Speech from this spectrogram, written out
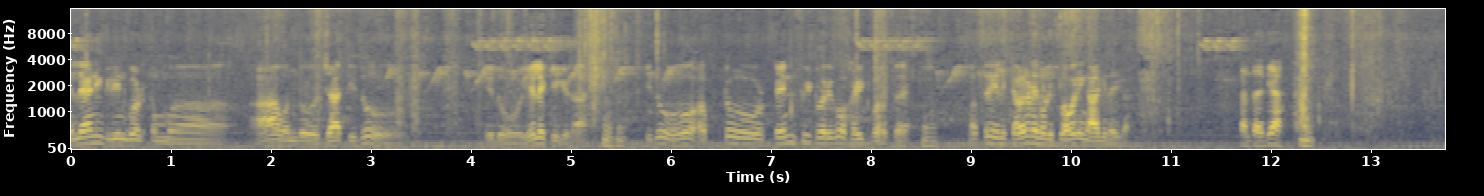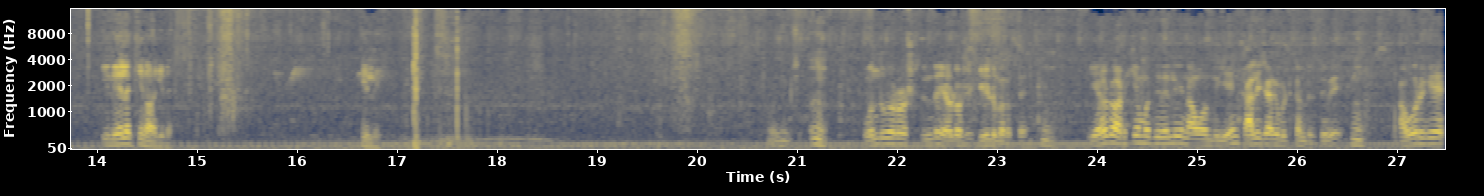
ನೆಲ್ಲಾಣಿ ಗ್ರೀನ್ ಗೋಲ್ಡ್ ಕಮ್ ಆ ಒಂದು ಜಾತಿದು ಇದು ಏಲಕ್ಕಿ ಗಿಡ. ಇದು ಅಪ್ ಟು ಟೆನ್ ಫೀಟ್ ವರೆಗೂ ಹೈಟ್ ಬರುತ್ತೆ. ಮತ್ತೆ ಇಲ್ಲಿ ಕೆಳಗಡೆ ನೋಡಿ ಫ್ಲವರಿಂಗ್ ಆಗಿದೆ ಈಗ. ಅಂತ ಇದೆಯಾ? ಇಲ್ಲಿ ಏಲಕ್ಕಿನೂ ಆಗಿದೆ. ಇಲ್ಲಿ. ಒಂದು ಒಂದೂವರೆ ವರ್ಷದಿಂದ ಎರಡು ವರ್ಷಕ್ಕೆ ಈಲ್ಡ್ ಬರುತ್ತೆ. ಎರಡು ಅಡಿಕೆ ಮಧ್ಯದಲ್ಲಿ ನಾವು ಒಂದು ಏನು ಖಾಲಿ ಜಾಗ ಬಿಟ್ಕೊಂಡಿರ್ತೀವಿ, ಅವರಿಗೆ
